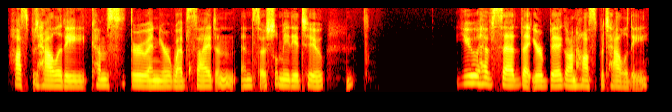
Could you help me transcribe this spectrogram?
hospitality comes through in your website and, and social media too you have said that you're big on hospitality.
